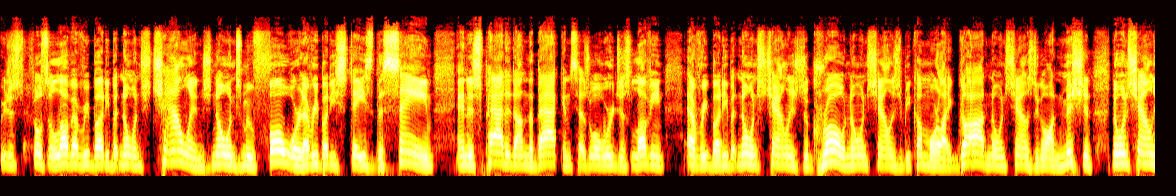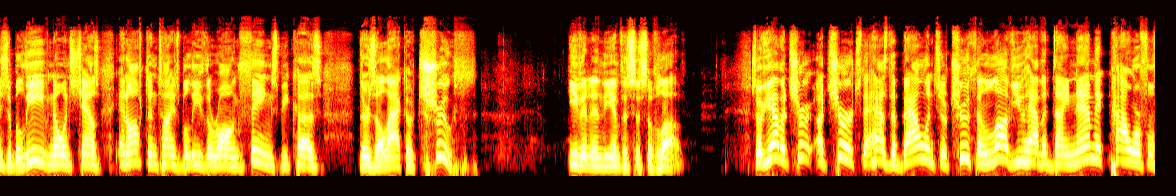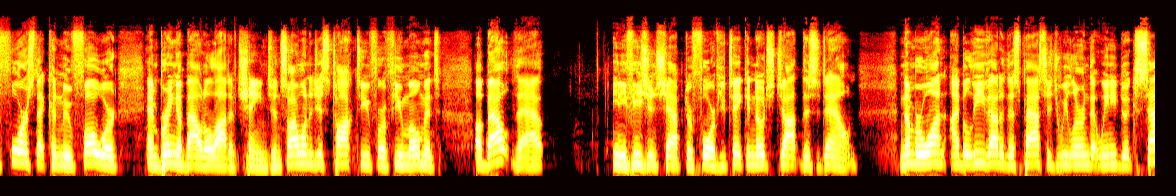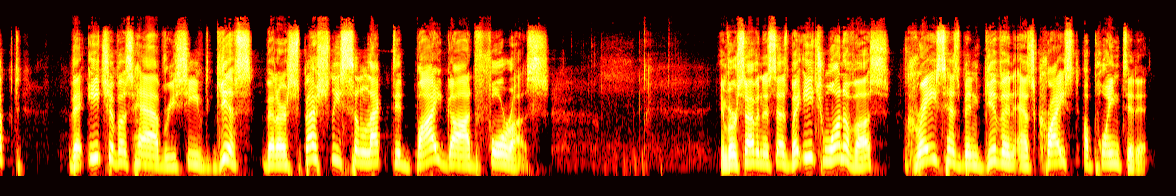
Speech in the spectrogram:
We're just supposed to love everybody, but no one's challenged. No one's moved forward. Everybody stays the same and is patted on the back and says, Well, we're just loving everybody, but no one's challenged to grow. No one's challenged to become more like God. No one's challenged to go on mission. No one's challenged to believe. No one's challenged, and oftentimes believe the wrong things because there's a lack of truth, even in the emphasis of love. So if you have a church, a church that has the balance of truth and love, you have a dynamic, powerful force that can move forward and bring about a lot of change. And so I want to just talk to you for a few moments about that in Ephesians chapter 4. If you take a notes, jot this down. Number one, I believe out of this passage, we learned that we need to accept that each of us have received gifts that are specially selected by God for us. In verse 7, it says, But each one of us, grace has been given as Christ appointed it.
